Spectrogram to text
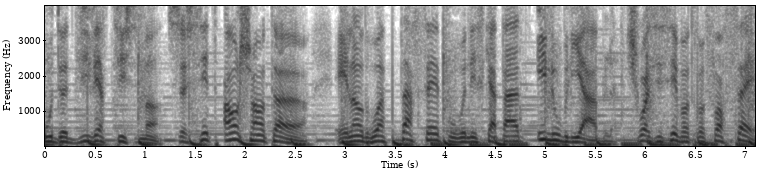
ou de divertissement. Ce site enchanteur est l'endroit parfait pour une escapade inoubliable. Choisissez votre forfait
